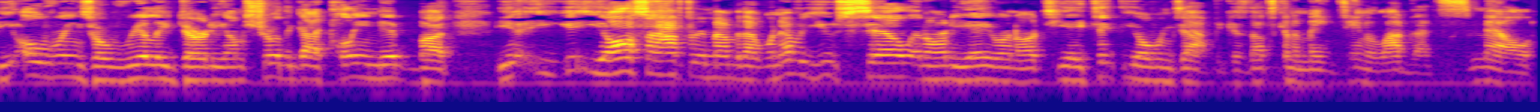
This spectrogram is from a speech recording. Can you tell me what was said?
the O-rings were really dirty. I'm sure the guy cleaned it, but you, you also have to remember that whenever you sell an RDA or an RTA, take the O-rings out because that's going to maintain a lot of that smell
